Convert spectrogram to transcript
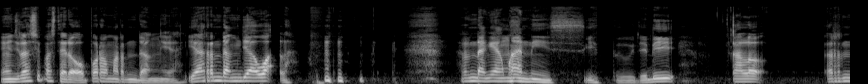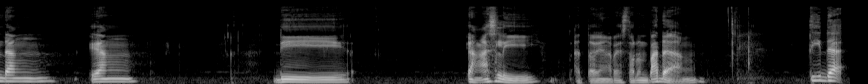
yang jelas sih pasti ada opor sama rendang ya. Ya rendang Jawa lah. rendang yang manis gitu. Jadi kalau rendang yang di yang asli atau yang restoran Padang tidak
